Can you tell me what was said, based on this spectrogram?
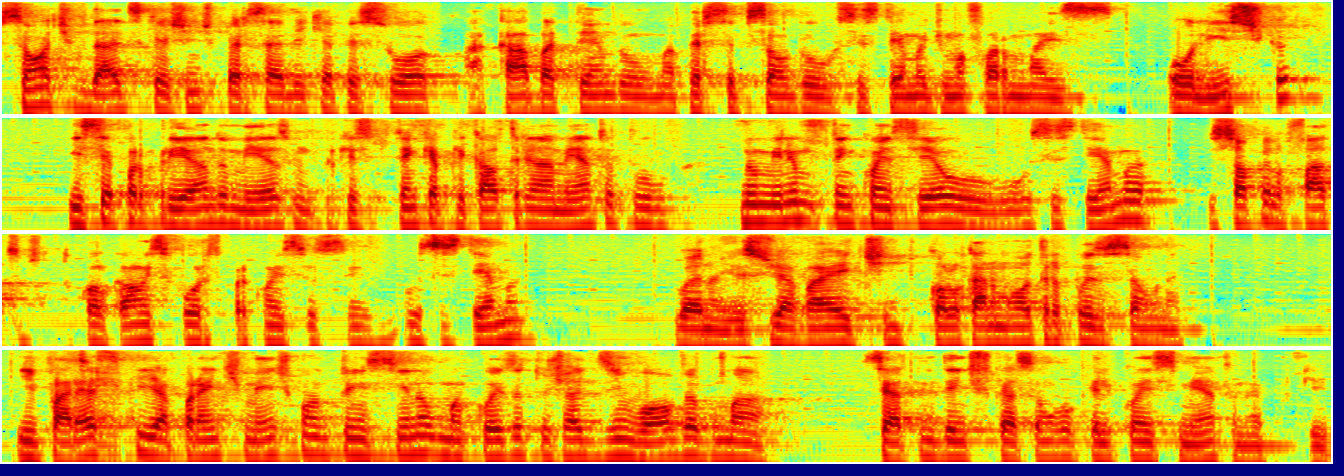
São atividades que a gente percebe que a pessoa acaba tendo uma percepção do sistema de uma forma mais holística e se apropriando mesmo, porque se tu tem que aplicar o treinamento, tu no mínimo tem que conhecer o, o sistema e só pelo fato de tu colocar um esforço para conhecer o, o, sistema, bueno, isso já vai te colocar numa outra posição, né? E parece Sim. que aparentemente quando tu ensina alguma coisa, tu já desenvolve alguma certa identificação com aquele conhecimento, né? Porque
